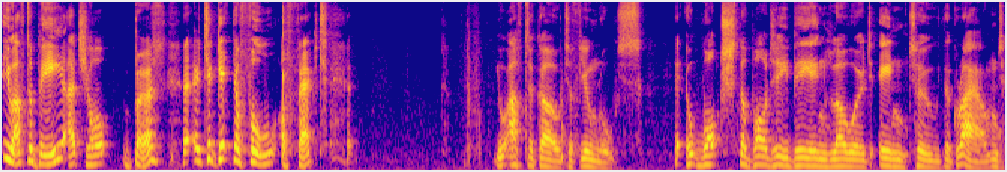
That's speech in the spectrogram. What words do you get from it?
You have to be at your birth eh, to get the full effect. You have to go to funerals. Watch the body being lowered into the ground,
